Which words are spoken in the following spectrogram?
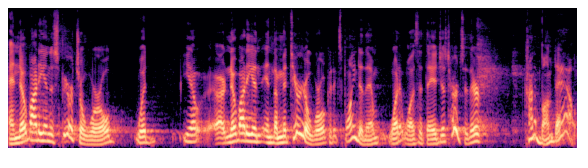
And nobody in the spiritual world would you know, nobody in, in the material world could explain to them what it was that they had just heard. So they're kind of bummed out.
